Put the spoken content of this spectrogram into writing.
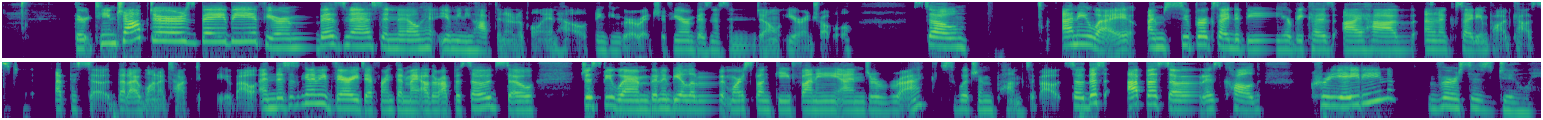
13 chapters, baby. If you're in business and know, I mean, you have to know Napoleon Hill, Think and Grow Rich. If you're in business and don't, you're in trouble. So, anyway, I'm super excited to be here because I have an exciting podcast episode that I want to talk to you about. And this is going to be very different than my other episodes. So, just beware, I'm going to be a little bit more spunky, funny, and direct, which I'm pumped about. So, this episode is called Creating versus Doing.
